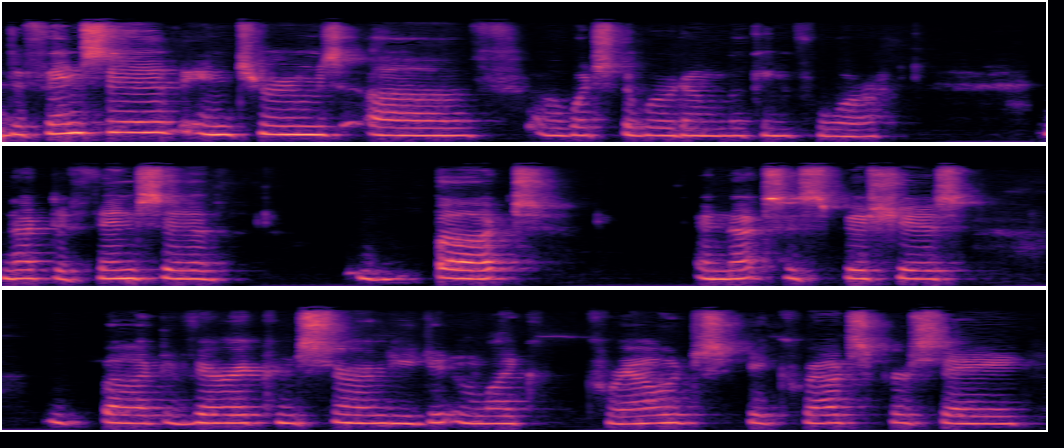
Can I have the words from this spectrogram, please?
defensive in terms of uh, what's the word I'm looking for? Not defensive, but, and not suspicious, but very concerned. He didn't like crowds, big crowds per se.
